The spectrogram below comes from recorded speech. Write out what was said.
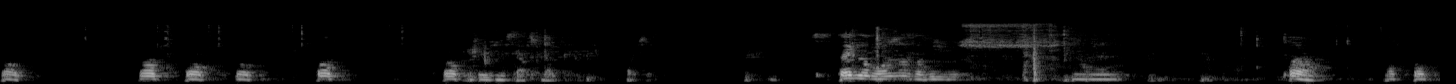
Hop. Hop, hop, hop. Hop. Hop, to już nie. Dobra. To wszystko. Z tego można zrobić już mm, to. Hop.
